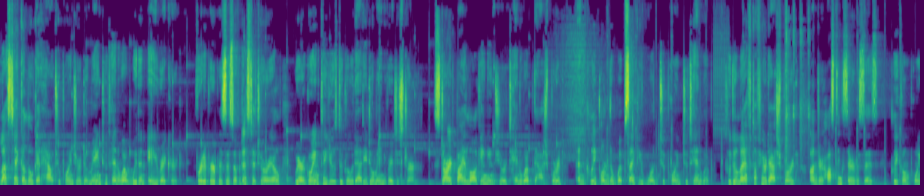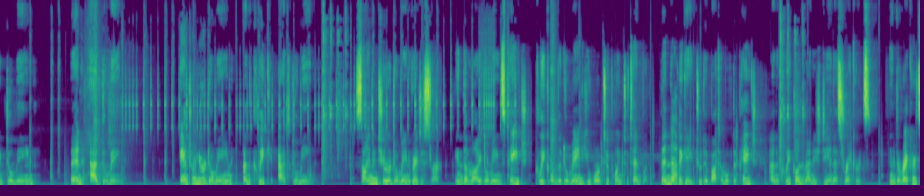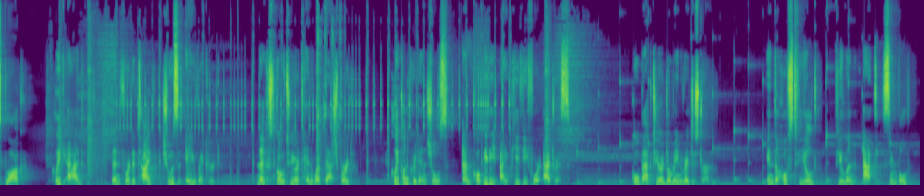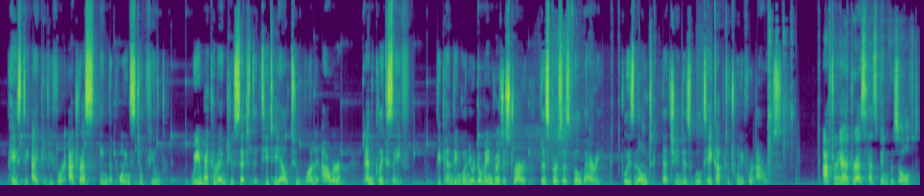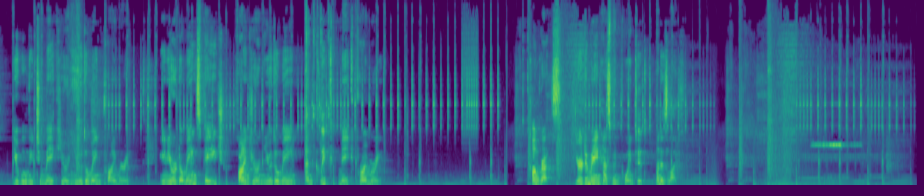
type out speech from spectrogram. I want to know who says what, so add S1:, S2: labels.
S1: Let's take a look at how to point your domain to 10Web with an A record. For the purposes of this tutorial, we are going to use the GoDaddy Domain Registrar. Start by logging into your 10Web dashboard and click on the website you want to point to 10Web. To the left of your dashboard, under Hosting Services, click on Point Domain, then Add Domain. Enter your domain and click Add Domain. Sign into your domain registrar. In the My Domains page, click on the domain you want to point to 10Web. Then navigate to the bottom of the page and click on Manage DNS Records. In the Records block, click Add, then for the type, choose A record. Next, go to your 10Web dashboard, click on Credentials, and copy the IPv4 address. Go back to your domain registrar. In the host field, fill an at symbol paste the IPv4 address in the points to field. We recommend you set the TTL to 1 hour and click Save. Depending on your domain registrar, this process will vary. Please note that changes will take up to 24 hours. After your address has been resolved, you will need to make your new domain primary. In your domains page, find your new domain and click Make Primary. Congrats! Your domain has been pointed and is live.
